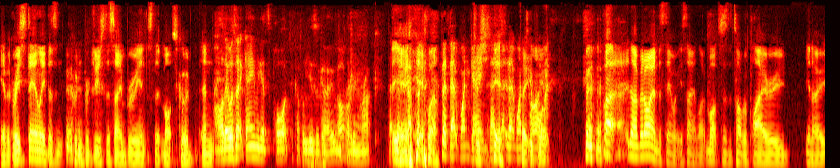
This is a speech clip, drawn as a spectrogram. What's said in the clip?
Yeah, but Rhys Stanley doesn't couldn't produce the same brilliance that Mott's could, and Oh, there was that game against Port a couple of years ago when Oh, he played in the ruck. that, yeah, that, that, yeah, well, that, that one game, touche. that, that, that one time. but uh, no, but I understand what you're saying. Like Motts is the type of player who, you know,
